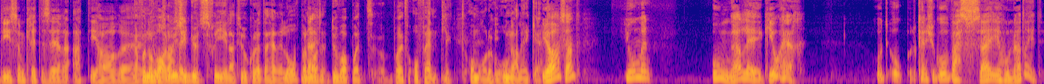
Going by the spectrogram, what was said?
de som kritiserer at de har uh, Ja, For nå var det ikke ikke Guds frie natur hvor dette her er lov. på en Nei. måte. Du var på et, på et offentlig område hvor unger leker. Ja, sant? Jo, men unger leker jo her. Og, og, og du kan ikke gå og vasse i hundedrit.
